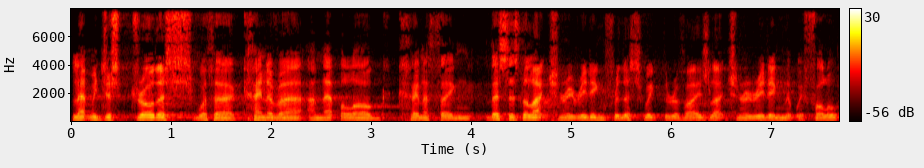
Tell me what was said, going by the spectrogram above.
let me just draw this with a kind of a, an epilogue kind of thing. This is the lectionary reading for this week, the revised lectionary reading that we follow.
